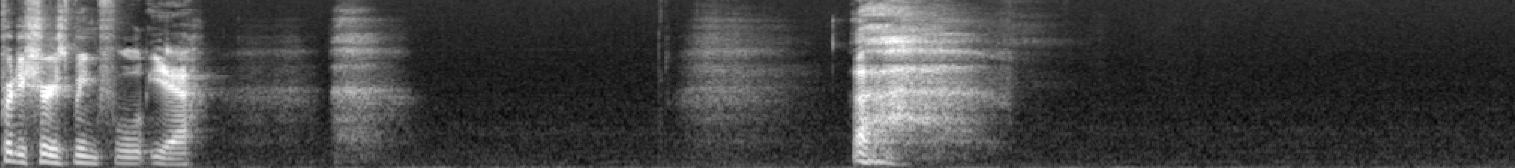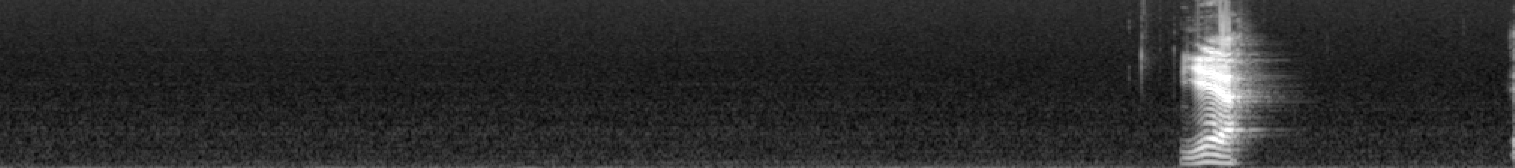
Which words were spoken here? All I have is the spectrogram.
Pretty sure he's being fooled. Yeah. Ah. Yeah.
